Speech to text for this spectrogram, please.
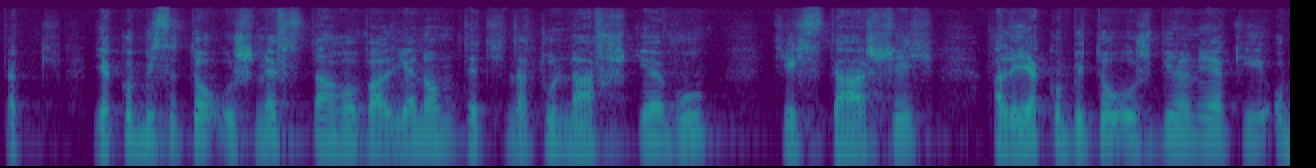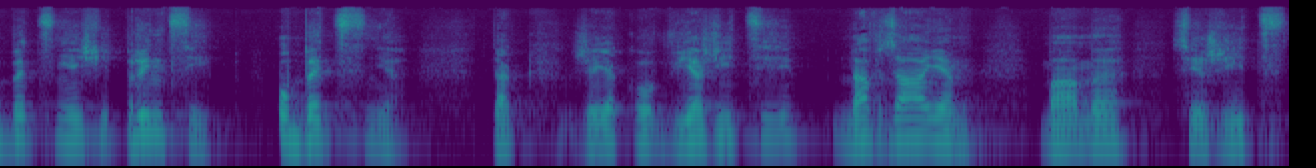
Tak jako by se to už nevztahoval jenom teď na tu návštěvu těch starších, ale jako by to už byl nějaký obecnější princip, obecně. Takže jako věřící navzájem máme si říct,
